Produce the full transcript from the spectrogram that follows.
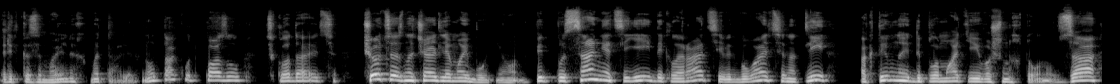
рідкоземельних металів. Ну так от пазл складається. Що це означає для майбутнього? Підписання цієї декларації відбувається на тлі активної дипломатії Вашингтону. За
